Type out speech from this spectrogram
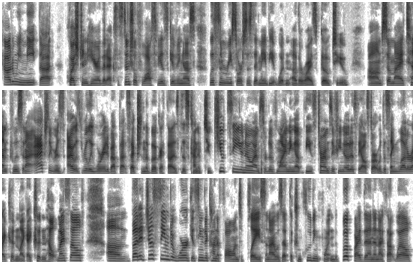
How do we meet that question here that existential philosophy is giving us with some resources that maybe it wouldn't otherwise go to. Um, so my attempt was, and I actually was, I was really worried about that section of the book. I thought, is this kind of too cutesy? You know, I'm sort of lining up these terms. If you notice, they all start with the same letter. I couldn't, like, I couldn't help myself. Um, but it just seemed to work. It seemed to kind of fall into place. And I was at the concluding point in the book by then. And I thought, well,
